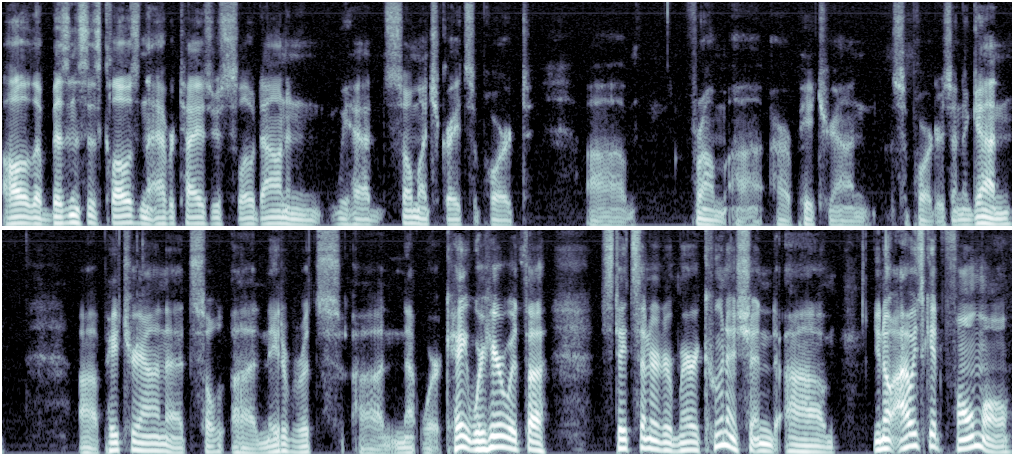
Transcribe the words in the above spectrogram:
All the businesses closed and the advertisers slowed down, and we had so much great support um, from uh, our Patreon supporters. And again, uh, Patreon at so, uh, Native Roots uh, Network. Hey, we're here with uh, State Senator Mary Kunesh. and um, you know, I always get FOMO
